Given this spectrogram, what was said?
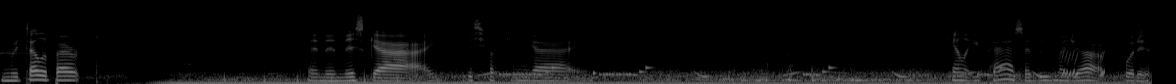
And we teleport. And then this guy. This fucking guy. Can't let you pass. I'd lose my job. What if?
